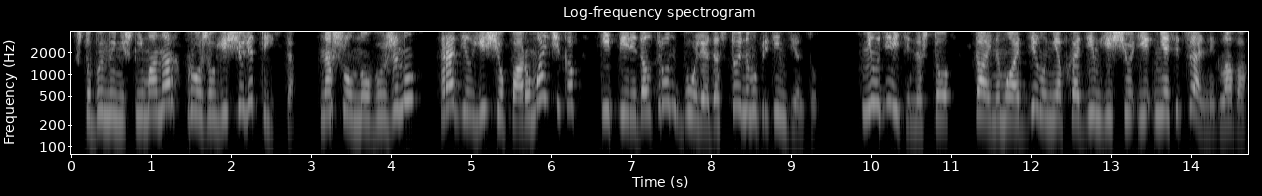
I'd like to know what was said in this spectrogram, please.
чтобы нынешний монарх прожил еще лет триста, нашел новую жену родил еще пару мальчиков и передал трон более достойному претенденту. Неудивительно, что тайному отделу необходим еще и неофициальный глава.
